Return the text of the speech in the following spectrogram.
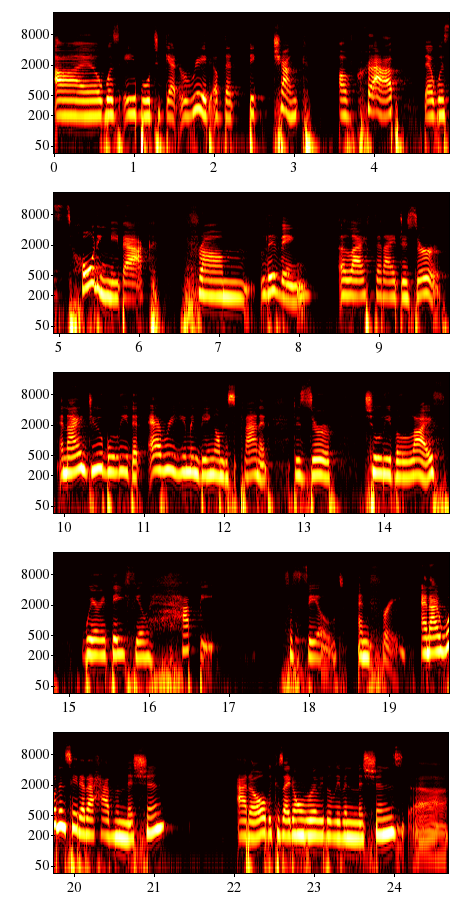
I was able to get rid of that big chunk of crap that was holding me back from living a life that I deserve. And I do believe that every human being on this planet deserve to live a life where they feel happy, fulfilled, and free. And I wouldn't say that I have a mission at all because I don't really believe in missions. Uh,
